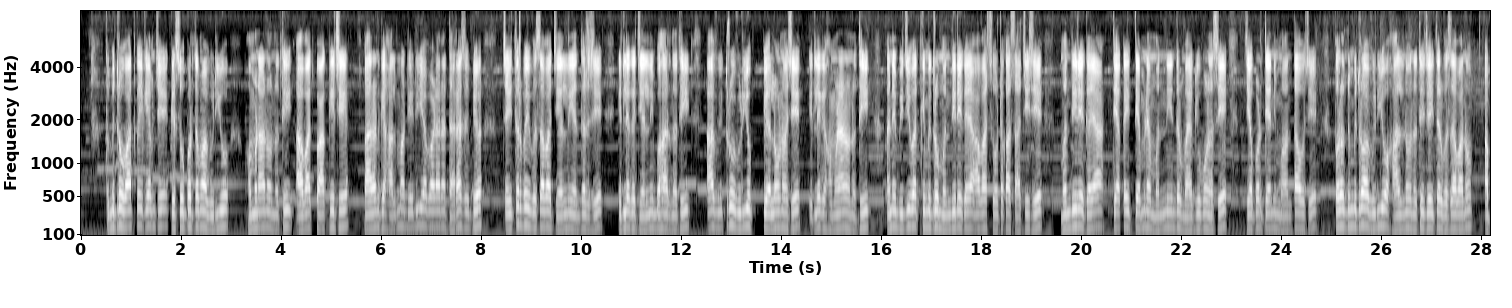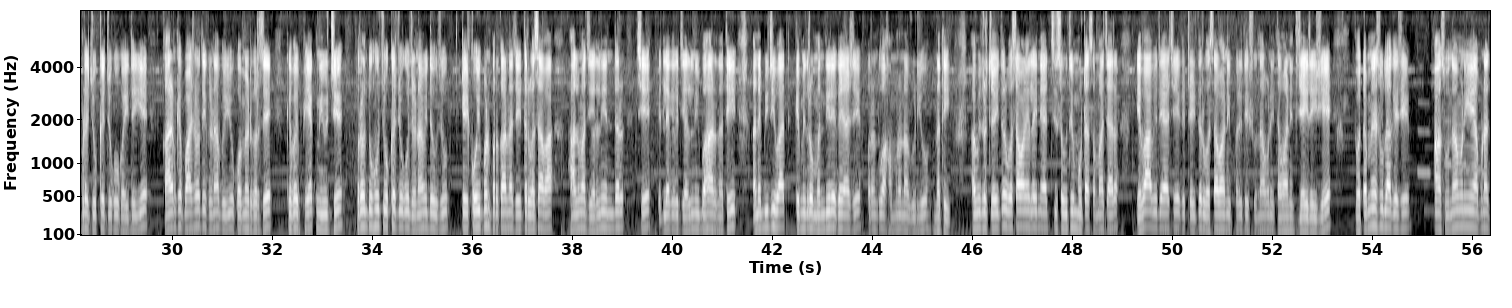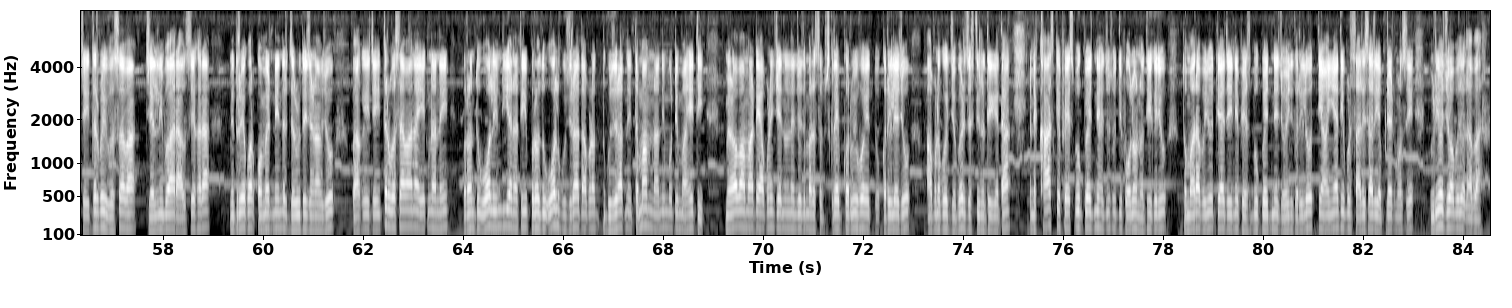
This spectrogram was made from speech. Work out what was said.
તો મિત્રો, વાત કંઈક એમ છે કે સૌપ્રથમ વીડિયો હમણાંનો નથી, આ વાત પાકી છે. કારણ કે હાલમાં ડેડિયાવાડાના ધારાસભ્ય ચૈતરભાઈ વસાવા જેલની અંદર છે. એટલે કે જેલની બહાર નથી. આ મિત્રો વીડિયો પહેલોનો છે, એટલે કે હમણાંનો નથી. અને બીજી વાત કે મિત્રો, મંદિરે ગયા આ વાત સો ટકા સાચી છે. મંદિરે ગયા, ત્યાં કંઈક તેમણે મનની અંદર માગ્યું પણ હશે, જે પણ તેની માનતાઓ છે. પરંતુ મિત્રો, આ વીડિયો હાલનો નથી ચૈતર વસાવાનો. આપણે ચોખ્ખે ચોખ્ખું કહી દઈએ. કારણ કે પાછળથી ઘણા ભાઈઓ કોમેન્ટ કરશે કે ભાઈ ફેક ન્યૂઝ છે. પરંતુ હું ચોખ્ખે ચોખ્ખું જણાવી દઉં છું કે કોઈ પણ પ્રકારના ચૈતર વસાવા હાલમાં જેલની અંદર છે, એટલે કે જેલની બહાર નથી. અને બીજી વાત કે મિત્રો મંદિરે ગયા છે, પરંતુ આ હમણાંના વીડિયો નથી. હવે મિત્રો ચૈતર વસાવાને લઈને આજથી સૌથી મોટા સમાચાર એવા આવી રહ્યા છે કે ચૈતર વસાવાની ફરીથી સુનાવણી થવાની જઈ રહી છે. તો તમને શું લાગે છે? આ સુનાવણીએ આપણા ચૈતરભાઈ વસાવા જેલની બહાર આવશે ખરા? મિત્રો, એકવાર કોમેન્ટની અંદર જરૂરથી જણાવજો. બાકી ચૈતર વસાવાના એકના નહીં, પરંતુ ઓલ ઇન્ડિયા નથી, પરંતુ ઓલ ગુજરાત, આપણા ગુજરાતની તમામ નાની મોટી માહિતી મેળવવા માટે આપણી ચેનલને જો તમારે સબસ્ક્રાઈબ કરવી હોય તો કરી લેજો. આપણે કોઈ જબરજસ્તી નથી કહેતા. અને ખાસ કે ફેસબુક પેજને હજુ સુધી ફોલો નથી કર્યું, તો મારા ભાઈઓ ત્યાં જઈને ફેસબુક પેજને જોઈન કરી લો. ત્યાં અહીંયાથી પણ સારી સારી અપડેટ મળશે. વીડિયો જોવા બદલ આભાર.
